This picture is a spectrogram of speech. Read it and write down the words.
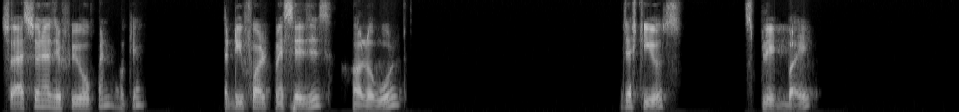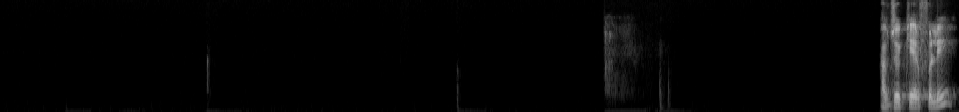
So as soon as if you open, okay, the default message is hello world. Just use split by. Observe carefully.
